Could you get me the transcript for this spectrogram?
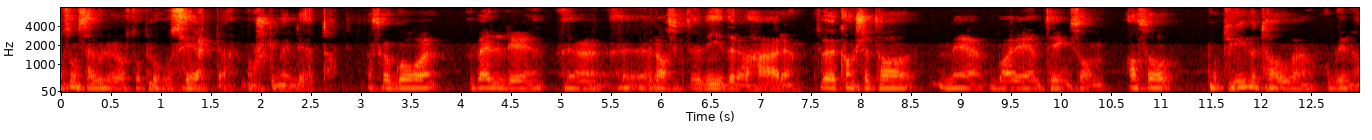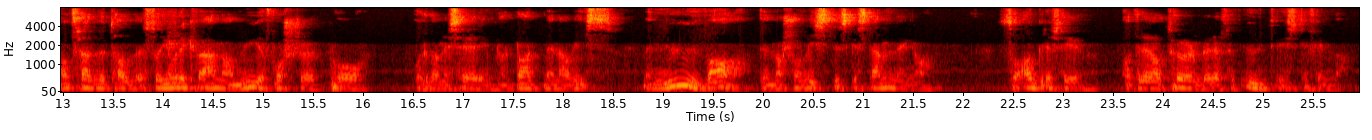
Og som selvfølgelig også provoserte norske myndigheter. Jeg skal gå veldig eh, raskt videre her. Så jeg kanskje ta med bare én ting som Altså, på 20-tallet og begynnelsen av 30-tallet så gjorde kvenene mye forsøk på organisering, bl.a. med en avis. Men nå var den nasjonalistiske stemninga så aggressiv at redaktøren ble rett og slett utvist til Finland.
